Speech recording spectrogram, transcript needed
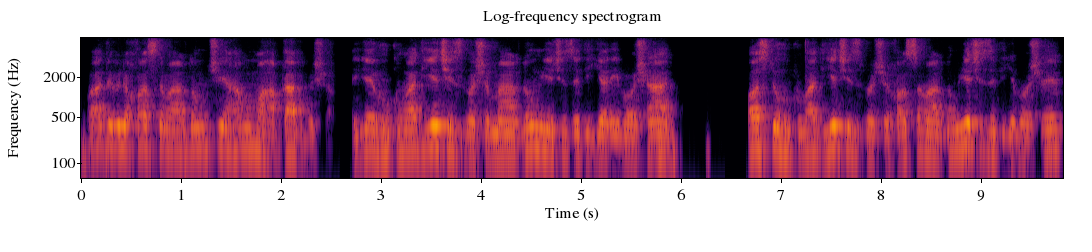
باید ببینه خواست مردم چی همون محقق بشه. دیگه حکومت یه چیز باشه مردم یه چیز دیگری باشن. خواست حکومت یه چیز باشه خواست مردم یه چیز دیگه باشه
